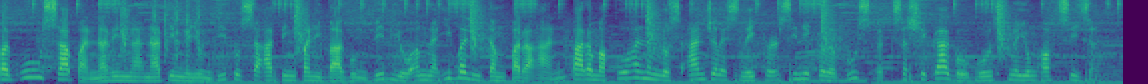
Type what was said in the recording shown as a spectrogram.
Pag-uusapan na rin nga natin ngayon dito sa ating panibagong video ang naibalitang paraan para makuha ng Los Angeles Lakers si Nikola Vucevic sa Chicago Bulls ngayong off-season.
